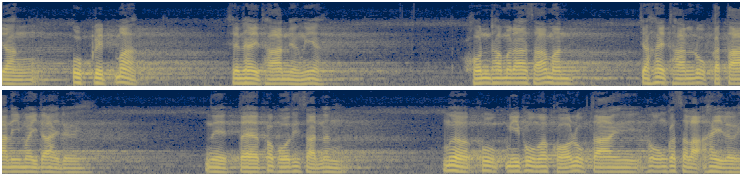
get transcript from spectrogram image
อย่างอุกฤษมาก เช่นให้ทานอย่างนี้คนธรรมดาสามัญจะให้ทานลูกกระตานี่ไม่ได้เลยเนี่ยแต่พระโพธิสัตว์นั้นเมื่อผู้มีผู้มาขอลูกตายพระองค์ก็สละให้เลย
